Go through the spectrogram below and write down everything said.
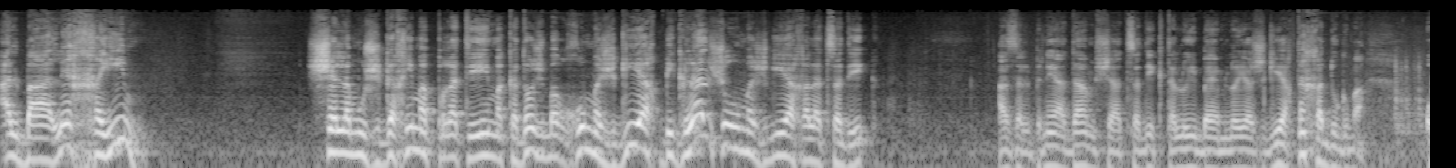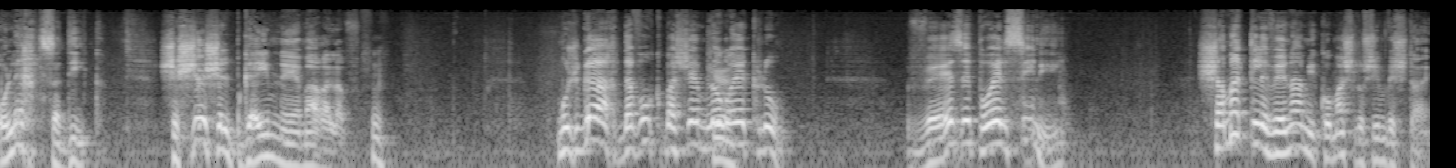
על בעלי חיים של המושגחים הפרטיים, הקדוש ברוך הוא משגיח בגלל שהוא משגיח על הצדיק, אז על בני אדם שהצדיק תלוי בהם לא ישגיח. אתן לך דוגמה. הולך צדיק ששיר של פגעים נאמר עליו. מושגח, דבוק בשם, לא כן. רואה כלום. ואיזה פועל סיני שמט לבנה מקומה 32.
